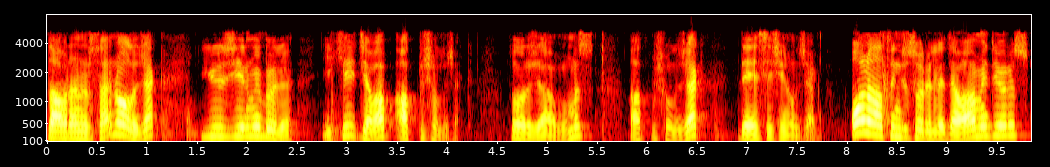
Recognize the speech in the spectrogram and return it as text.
davranırsa ne olacak? 120 bölü 2 cevap 60 olacak. Doğru cevabımız 60 olacak. D seçeneği olacak. 16. soruyla devam ediyoruz.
